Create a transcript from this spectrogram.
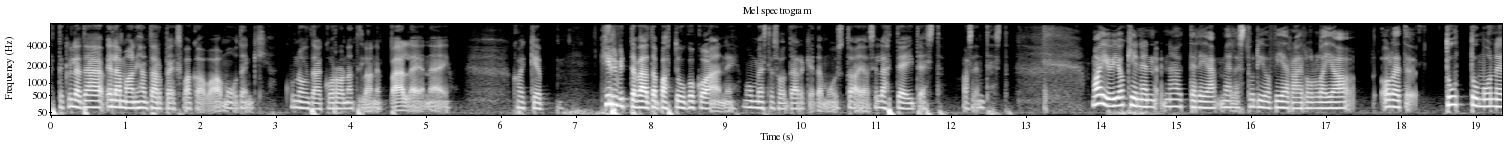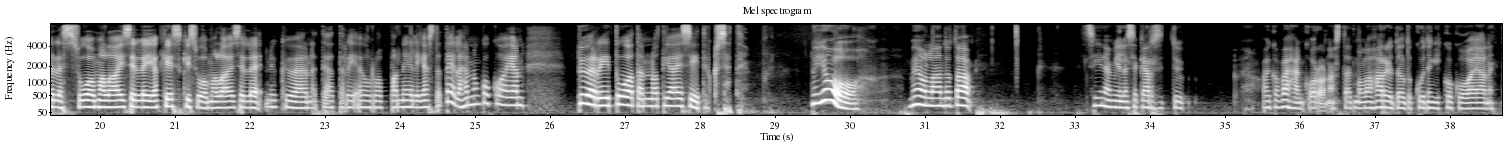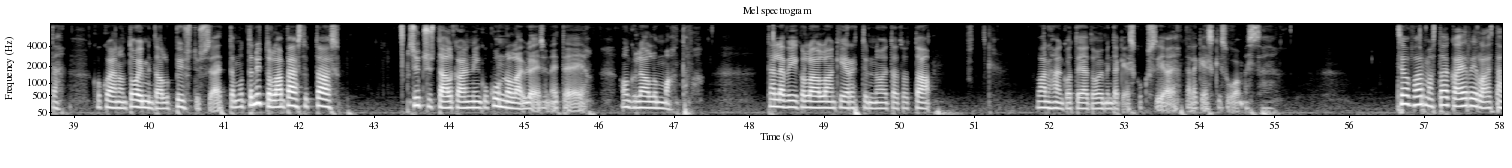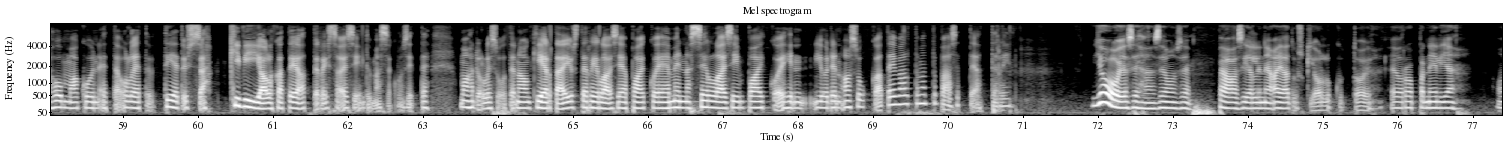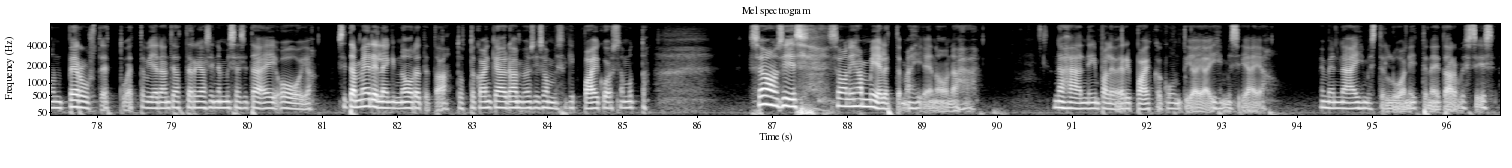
että kyllä tämä elämä on ihan tarpeeksi vakavaa muutenkin, kun on tämä koronatilanne päällä ja näin. Kaikkea hirvittävää tapahtuu koko ajan, niin mun mielestä se on tärkeää muistaa ja se lähtee itsestä, asenteesta. Maiju Jokinen, näyttelijä meillä studion vierailulla ja olet tuttu monelle suomalaiselle ja keskisuomalaiselle nykyään Teatteri Eurooppa neljästä. Teillähän on koko ajan pyörii tuotannot ja esitykset. No joo, me ollaan tota, siinä mielessä kärsitty aika vähän koronasta, että me ollaan harjoiteltu kuitenkin koko ajan, että koko ajan on toiminta ollut pystyssä, että, mutta nyt ollaan päästy taas syksystä alkaen niin kuin kunnolla yleisön eteen ja on kyllä ollut mahtavaa. Tällä viikolla ollaan kierretty noita tota, vanhainkoteja ja toimintakeskuksia ja täällä Keski-Suomessa. Se on varmasti aika erilaista hommaa kuin että olet tietyssä kivijalkateatterissa esiintymässä, kun sitten mahdollisuutena on kiertää just erilaisia paikkoja ja mennä sellaisiin paikkoihin, joiden asukkaat ei välttämättä pääse teatteriin. Joo, ja sehän se on se pääasiallinen ajatuskin ollut, kun toi Eurooppa 4 on perustettu, että viedään teatteria sinne, missä sitä ei ole. Ja sitä me edelleenkin noudatetaan. Totta kai käydään myös isommissakin paikoissa, mutta se on siis, se on ihan mielettömän hienoa nähdä. Nähdään niin paljon eri paikkakuntia ja ihmisiä ja me mennään ihmisten luo, niiden ei tarvitse siis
